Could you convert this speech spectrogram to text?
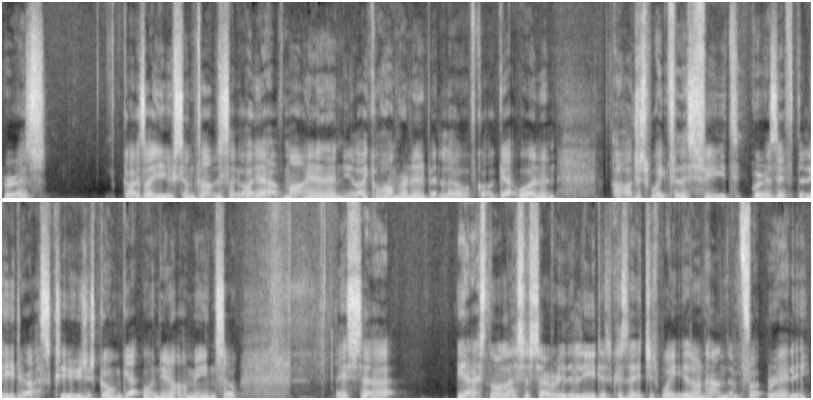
Whereas guys like you, sometimes it's like, oh yeah, have mine, and then you're like, oh, I'm running a bit low, I've got to get one, and oh, I'll just wait for this feed. Whereas if the leader asks you, you just go and get one. You know what I mean? So it's uh, yeah, it's not necessarily the leaders because they just waited on hand and foot, really.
